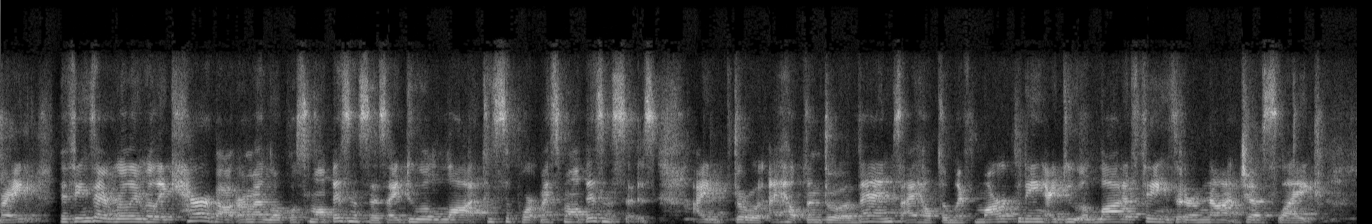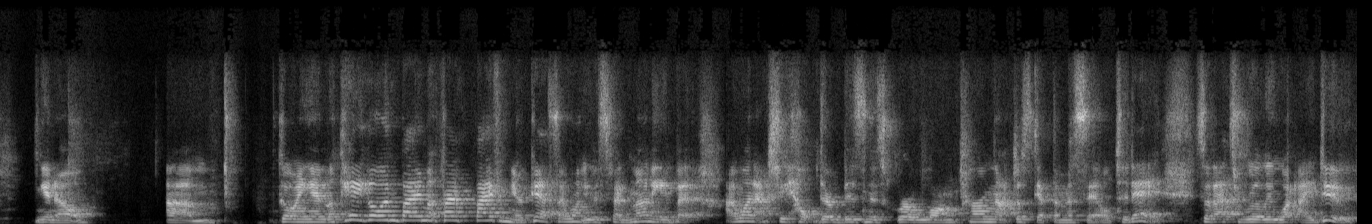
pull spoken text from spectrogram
Right. The things I really really care about are my local small businesses. I do a lot to support my small businesses. I throw I help them through events. I help them with marketing. I do a lot of things that are not just like you know um, going in, okay, go and buy, buy from here. Yes, I want you to spend money, but I want to actually help their business grow long term, not just get them a sale today. So that's really what I do.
